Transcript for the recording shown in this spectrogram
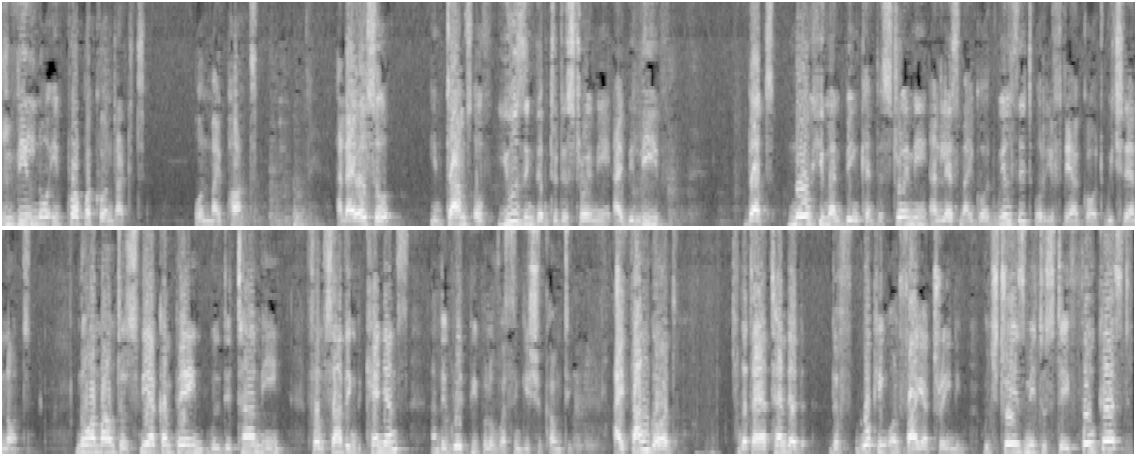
reveal no improper conduct on my part. And I also, in terms of using them to destroy me, I believe that no human being can destroy me unless my God wills it or if they are God, which they are not. No amount of smear campaign will deter me from serving the Kenyans and the great people of Uasin Gishu County. I thank God that I attended the Walking on Fire training, which trains me to stay focused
